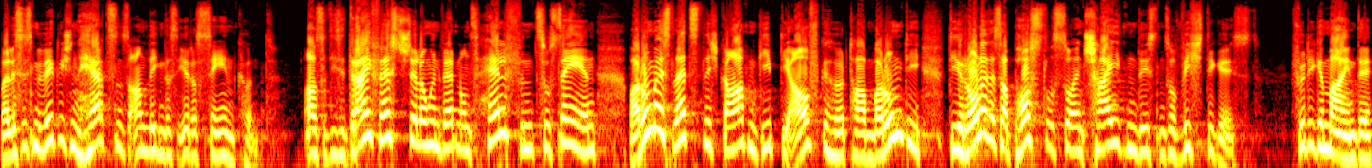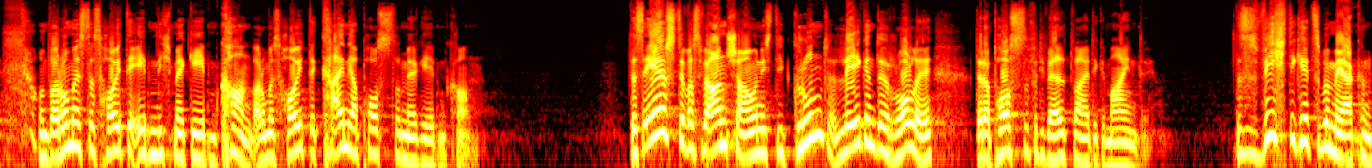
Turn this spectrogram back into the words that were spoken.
weil es ist mir wirklich ein Herzensanliegen, dass ihr das sehen könnt. Also diese drei Feststellungen werden uns helfen zu sehen, warum es letztlich Gaben gibt, die aufgehört haben, warum die, die Rolle des Apostels so entscheidend ist und so wichtig ist für die Gemeinde und warum es das heute eben nicht mehr geben kann, warum es heute keine Apostel mehr geben kann. Das Erste, was wir anschauen, ist die grundlegende Rolle der Apostel für die weltweite Gemeinde. Das ist wichtig hier zu bemerken.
